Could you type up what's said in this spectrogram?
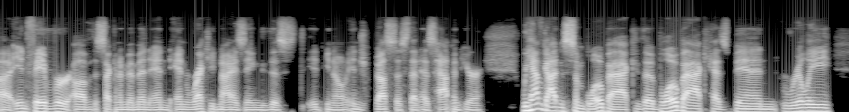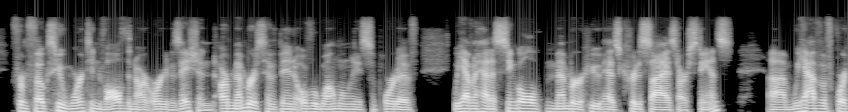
uh, in favor of the second amendment and and recognizing this you know injustice that has happened here we have gotten some blowback. The blowback has been really from folks who weren't involved in our organization. Our members have been overwhelmingly supportive. We haven't had a single member who has criticized our stance. Um, we have, of course,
